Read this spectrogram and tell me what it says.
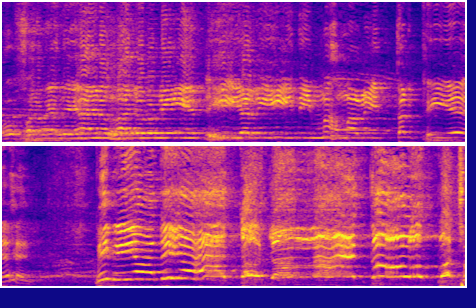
او فرمے دے این رجلنی دھی علی دی محملی تڑپیے بی بی آدھی ہے تو جو میں کول پچھ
